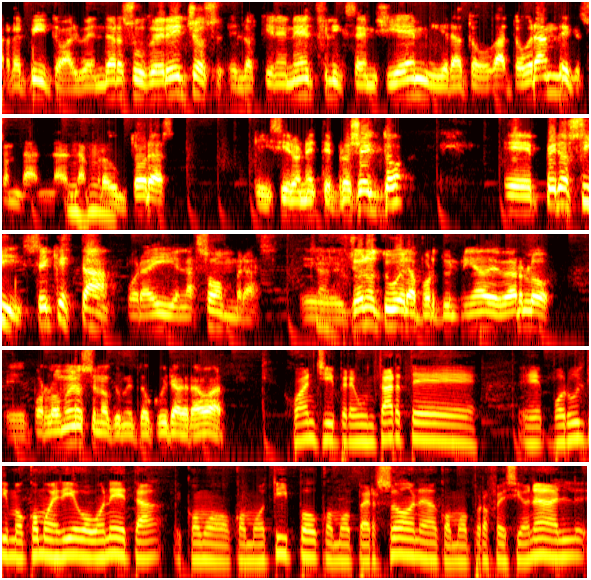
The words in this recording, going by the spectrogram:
repito, al vender sus derechos eh, los tiene Netflix, MGM y Gato, Gato Grande, que son las productoras que hicieron este proyecto. Eh, pero sí, sé que está por ahí en las sombras. Eh, yo no tuve la oportunidad de verlo, eh, por lo menos en lo que me tocó ir a grabar. Juanchi, preguntarte por último cómo es Diego Boneta, como, como tipo, como persona, como profesional.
